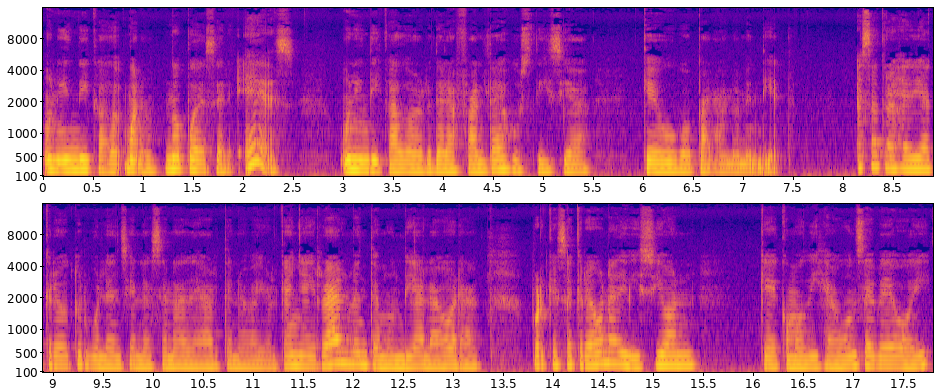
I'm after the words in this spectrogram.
un indicador, bueno, no puede ser, es un indicador de la falta de justicia que hubo para Ana Mendieta. Esta tragedia creó turbulencia en la escena de arte nuevayorqueña y realmente mundial ahora, porque se creó una división que, como dije, aún se ve hoy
